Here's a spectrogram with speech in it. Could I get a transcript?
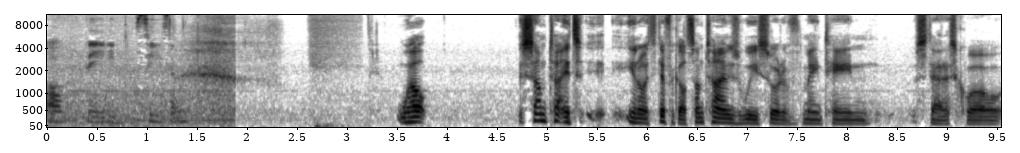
of the season? Well, sometimes it's you know it's difficult. Sometimes we sort of maintain status quo.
